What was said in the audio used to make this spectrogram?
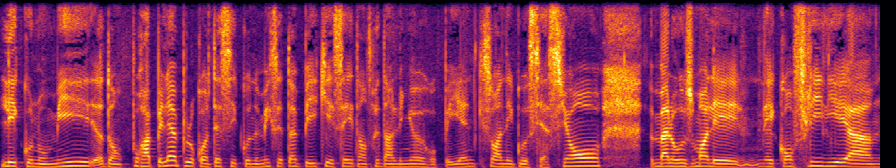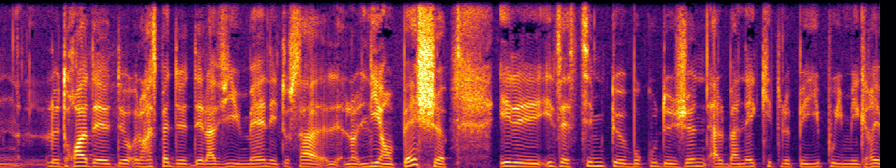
l'économie. Donc, pour rappeler un peu le contexte économique, c'est un pays qui essaye d'entrer dans l'Union européenne, qui sont en négociation. Malheureusement, les, les conflits liés à le droit, de, le respect de, la vie humaine et tout ça l'y empêchent. Et ils estiment que beaucoup de jeunes Albanais quittent le pays pour immigrer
